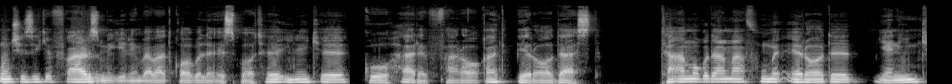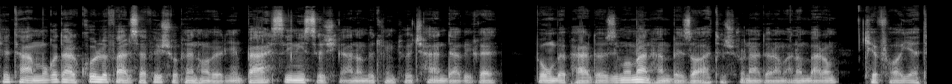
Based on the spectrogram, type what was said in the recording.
اون چیزی که فرض می‌گیریم و بعد قابل اثباته اینه که گوهر فراغت اراده است. تعمق در مفهوم اراده یعنی اینکه تعمق در کل فلسفه شوپنهاور یعنی بحثی نیستش که الان بتونیم تو چند دقیقه به اون بپردازیم و من هم بضاعتش رو ندارم. الان برام کفایت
